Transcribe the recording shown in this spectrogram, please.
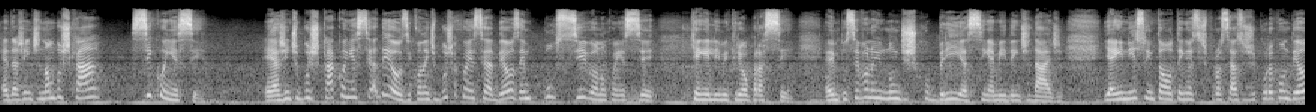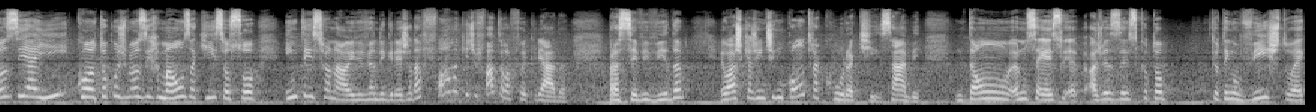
é da gente não buscar se conhecer. É a gente buscar conhecer a Deus. E quando a gente busca conhecer a Deus, é impossível não conhecer quem Ele me criou para ser. É impossível não descobrir, assim, a minha identidade. E aí, nisso, então, eu tenho esses processos de cura com Deus. E aí, quando eu tô com os meus irmãos aqui, se eu sou intencional e vivendo a igreja da forma que, de fato, ela foi criada para ser vivida, eu acho que a gente encontra cura aqui, sabe? Então, eu não sei, é isso, é, às vezes é isso que eu, tô, que eu tenho visto, é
